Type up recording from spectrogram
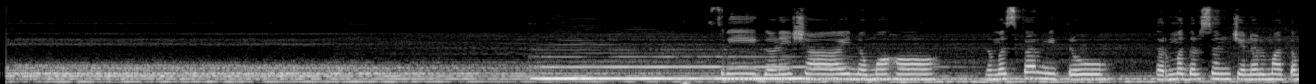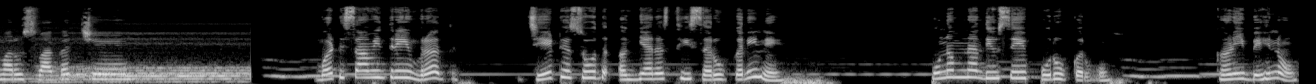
શ્રી ગણેશાય નમઃ. નમસ્કાર મિત્રો. ધર્મદર્શન ચેનલમાં તમારું સ્વાગત છે. વટ સાવિત્રી વ્રત જેઠ સુદ અગિયારસથી શરૂ કરીને પૂનમના દિવસે પૂરું કરવું. ઘણી બહેનો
